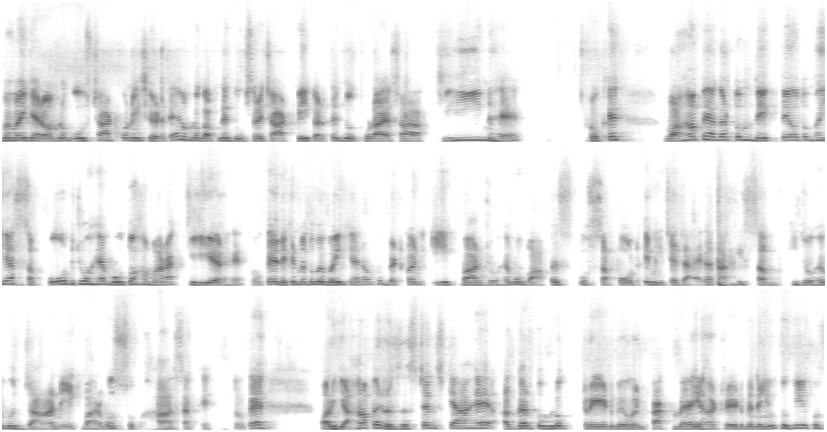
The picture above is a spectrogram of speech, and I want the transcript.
मैं वही कह रहा हूँ, हम लोग उस चार्ट को नहीं छेड़ते हम लोग अपने दूसरे चार्ट पे ही करते जो थोड़ा ऐसा क्लीन है। ओके वहाँ पे अगर तुम देखते हो तो भैया सपोर्ट जो है, वो तो हमारा क्लियर है। ओके लेकिन मैं तुम्हें वही कह रहा हूँ कि बिटकॉइन एक बार जो है, वो वापस उस सपोर्ट के नीचे जाएगा, ताकि सबकी जो है, वो जान एक बार वो सुखा सके। ओके और यहाँ पे रेजिस्टेंस क्या है? अगर तुम लोग ट्रेड में हो इनफैक्ट मैं यहाँ ट्रेड में नहीं हूँ, क्योंकि ये कुछ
